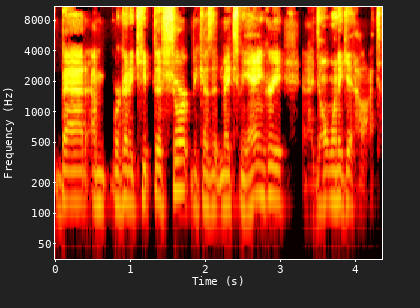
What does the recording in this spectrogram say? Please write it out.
bad. I'm we're gonna keep this short because it makes me angry and I don't want to get hot.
